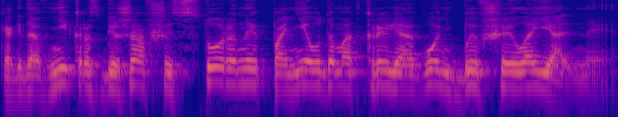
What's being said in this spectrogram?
когда вмиг разбежавшись в стороны, по неудам открыли огонь бывшие лояльные.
